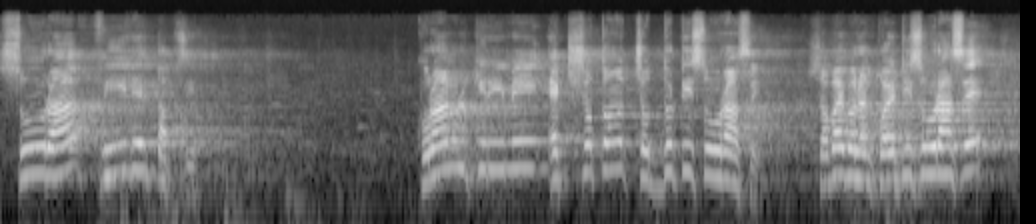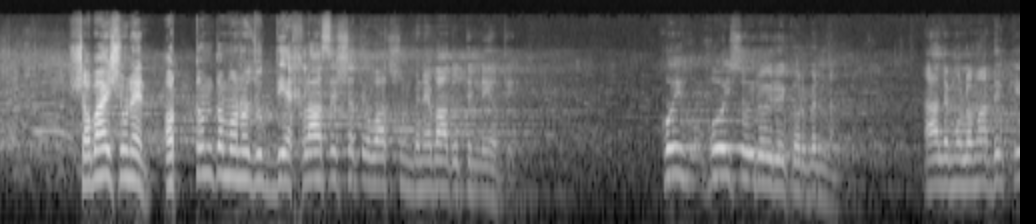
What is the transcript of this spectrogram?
সূরা ফিলের তাফসীর। কোরআনুল করিমে একশত চোদ্দটি সূরা আছে। সবাই বলেন, কয়টি সূরা আছে? সবাই শুনেন, অত্যন্ত মনোযোগ দিয়ে এখলাসের সাথে ওয়াজ শুনবেন, এবাদতের নিয়তে। হই হই, সই, রই রই করবেন না। আলে মোলামাদেরকে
